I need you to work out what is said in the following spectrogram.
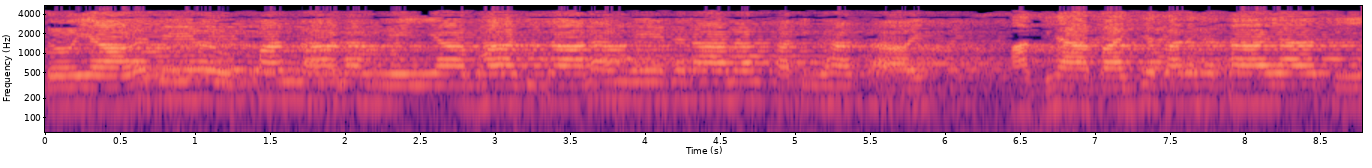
සෝයාව දේව උප්පන්නානං වේයා භාදිකානං වේදනානං පටිඝාතාය අභ්‍යාපජ්ජ පරමතායාති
